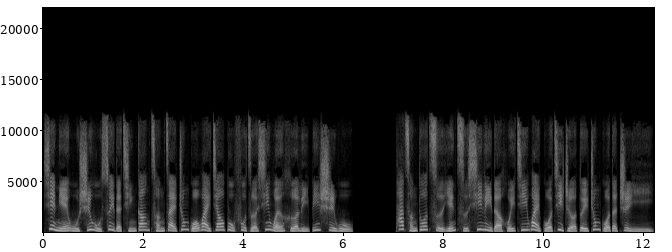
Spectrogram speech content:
现年五十五岁的秦刚，曾在中国外交部负责新闻和礼宾事务。他曾多次言辞犀利地回击外国记者对中国的质疑。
